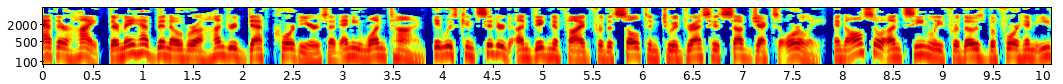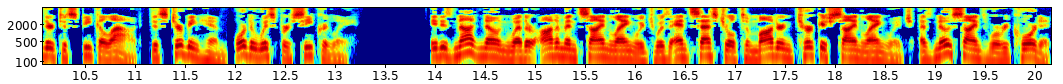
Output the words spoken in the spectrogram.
At their height, there may have been over a hundred deaf courtiers at any one time, it was considered undignified for the sultan to address his subjects orally, and also unseemly for those before him either to speak aloud, disturbing him, or to whisper secretly. It is not known whether Ottoman Sign Language was ancestral to modern Turkish Sign Language, as no signs were recorded.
